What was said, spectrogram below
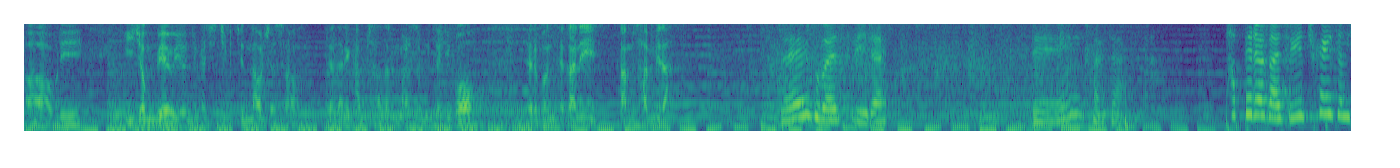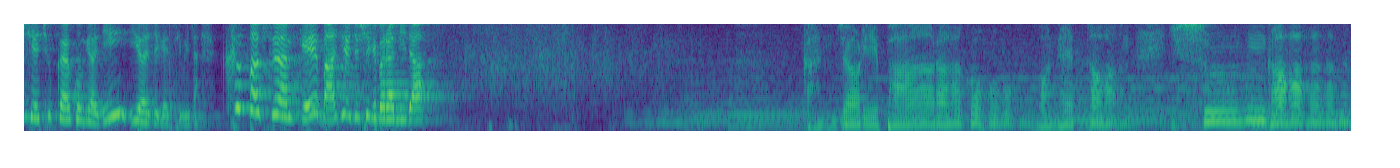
어, 우리 이정배 의원님께서 직접 나오셔서 대단히 감사하다는 말씀을 드리고 여러분 대단히 감사합니다. 네, 고맙습니다. 네, 감사합니다. 팝테라 가수인 최혜성 씨의 축가 공연이 이어지겠습니다. 큰 박수와 함께 맞이해 주시기 바랍니다. 간절히 바라고 원했던 이 순간.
